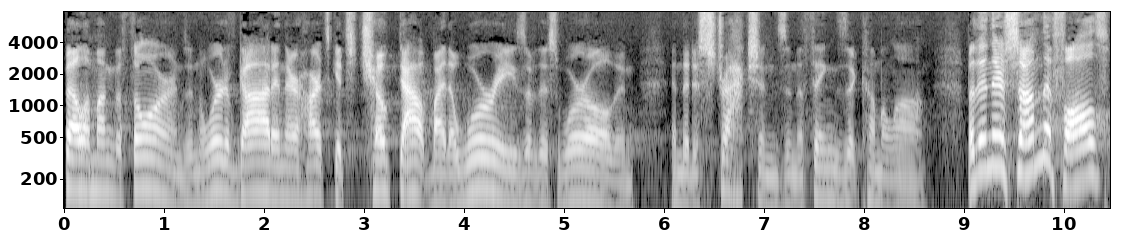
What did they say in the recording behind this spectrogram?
fell among the thorns, and the Word of God in their hearts gets choked out by the worries of this world and, and the distractions and the things that come along. But then there's some that falls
